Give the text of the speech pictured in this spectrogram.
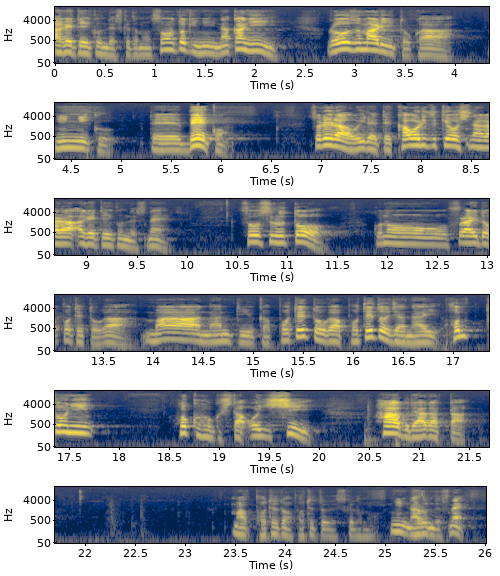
揚げていくんですけども、その時に中にローズマリーとかニンニク、で、ベーコン、それらを入れて香り付けをしながら揚げていくんですね。そうすると、このフライドポテトが、まあ、なんていうか、ポテトがポテトじゃない、本当にホクホクした美味しい、ハーブで揚がった、まあ、ポテトはポテトですけども、になるんですね。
